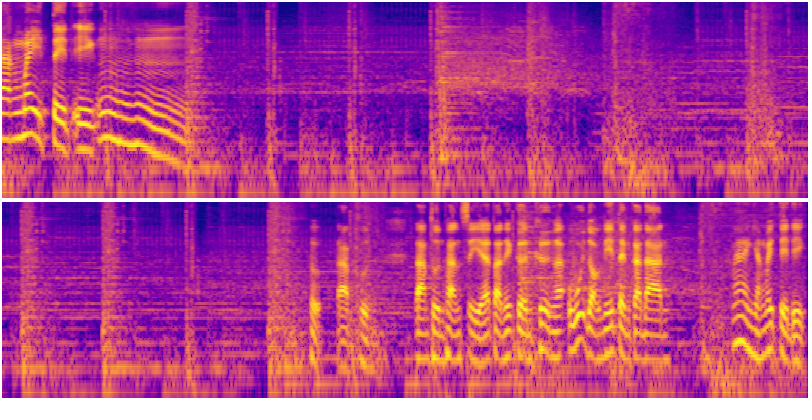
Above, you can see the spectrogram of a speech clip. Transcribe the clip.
ยังไม่ติดอีก อื ตามทุน ตามทุนพันเสียตอนนี้เกินครึ่งแล้วอุ้ยดอกนี้เต็มกระดาน แม่งยังไม่ติดอีก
